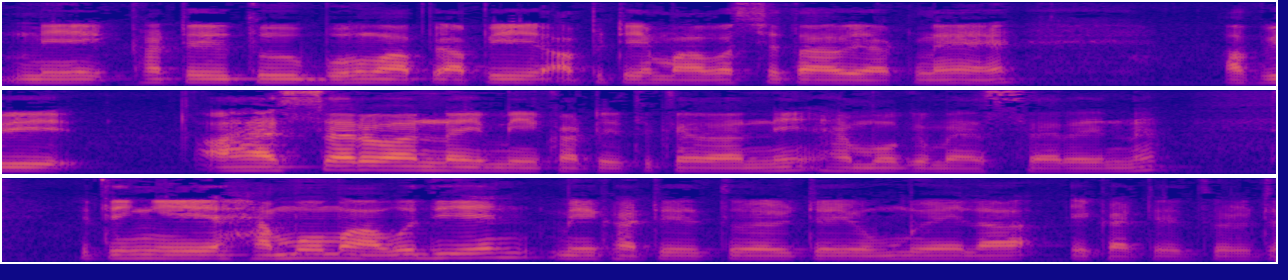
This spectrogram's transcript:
මේ කටයුතු බොහොම අපේ අපිට එහෙම අවශ්‍යතාවයක් නැහැ. අපි ආහැස්සරවන්නයි මේ කටයුතු කරන්නේ හැමෝගෙම ඇස්සරෙන්න. ඉතින් ඒ හැමෝම අවදියෙන් මේ කටයුතු වලට යොමු වෙලා ඒ කටයුතු වලට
